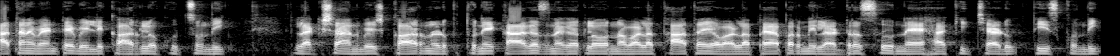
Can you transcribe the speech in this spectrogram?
అతని వెంటే వెళ్ళి కారులో కూర్చుంది. లక్ష అన్వేష్ కారు నడుపుతూనే కాగజ్ నగర్లో ఉన్న వాళ్ళ తాతయ్య వాళ్ళ పేపర్ మిల్ అడ్రస్ నేహాకి ఇచ్చాడు తీసుకుంది.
